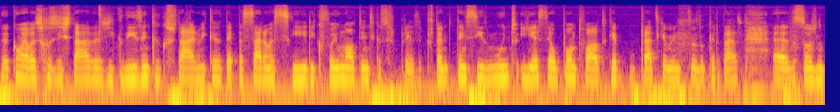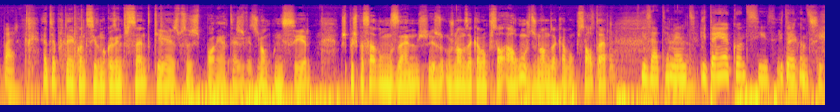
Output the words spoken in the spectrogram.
eh, com elas registadas e que dizem que gostaram e que até passaram a seguir e que foi uma autêntica surpresa. Portanto, tem sido muito, e esse é o ponto alto, que é praticamente todo o cartaz eh, de Sons no Parque. Até porque tem acontecido uma coisa interessante, que é as pessoas podem até às vezes não conhecer, mas depois passado uns anos, os nomes acabam por sal- alguns dos nomes acabam por saltar. Exatamente. Eh, e tem acontecido. E tem acontecido.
